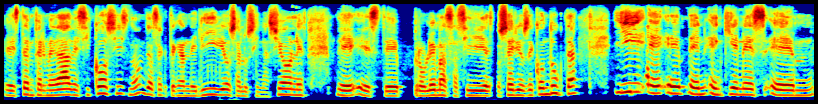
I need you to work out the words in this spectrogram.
esta enfermedad de psicosis, ¿no? Ya sea que tengan delirios, alucinaciones, eh, este, problemas así serios de conducta, y eh, en, en, quienes em,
